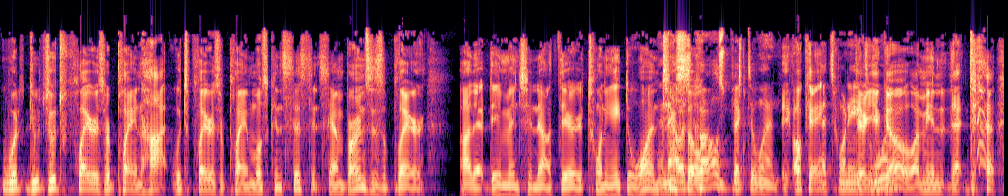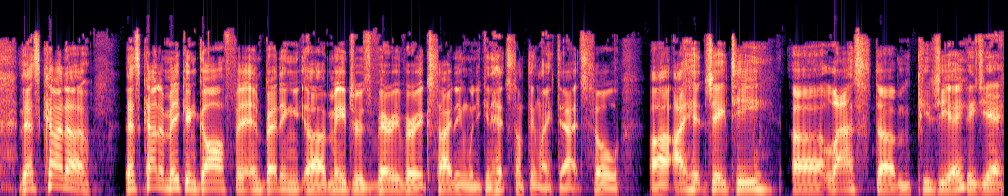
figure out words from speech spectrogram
what, which, which players are playing hot? Which players are playing most consistent? Sam Burns is a player uh, that they mentioned out there, 28 to 1. And too. that was So- Carl's pick to win. Okay, At 28 there you 1. go. I mean, that that's kind of that's kind of making golf and betting uh, majors very very exciting when you can hit something like that. So uh, I hit JT uh, last um, PGA. PGA.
